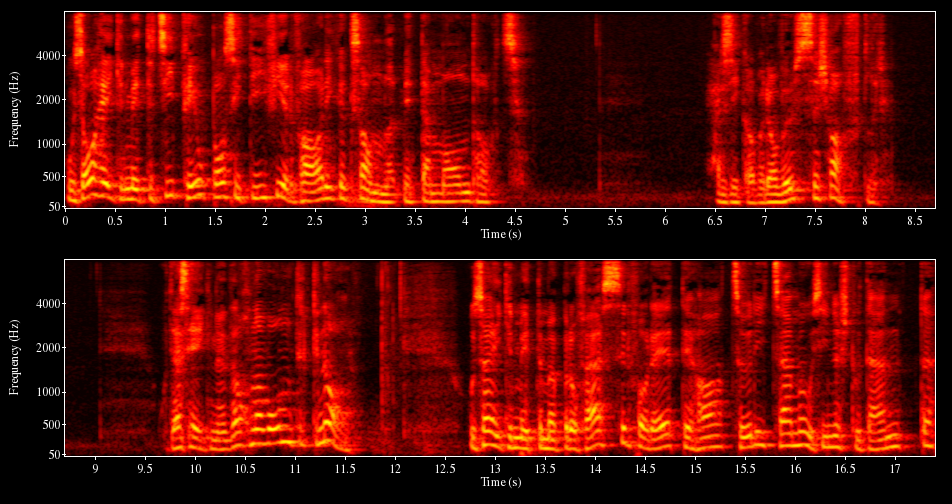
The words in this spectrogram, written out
Und so hat er mit der Zeit viele positive Erfahrungen gesammelt mit dem Mondholz. Er ist aber auch Wissenschaftler. Und das hat ihn doch noch Wunder genommen. Und so hat er mit einem Professor von ETH Zürich zusammen und seinen Studenten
